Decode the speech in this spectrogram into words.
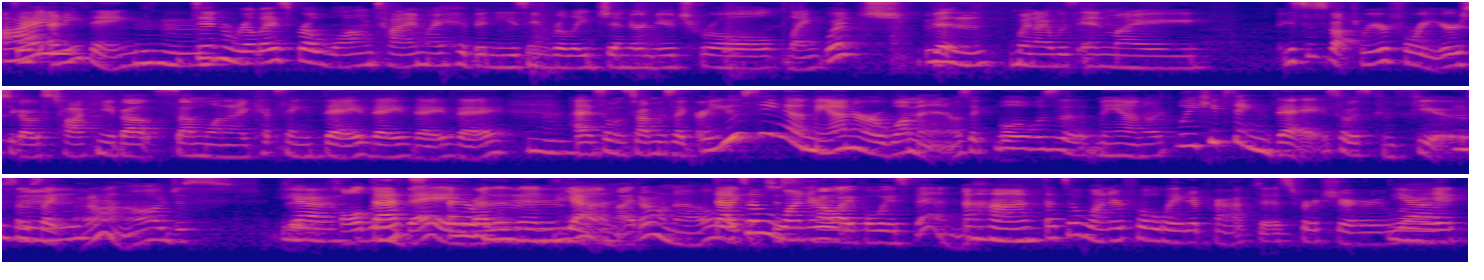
it's like I anything Mm-hmm. didn't realize for a long time I had been using really gender neutral language. But Mhm. when I was in my, I guess this was about three or four years ago, I was talking about someone and I kept saying they, they, they, they. Mhm. And someone was talking, was like, Are you seeing a man or a woman? I was like, Well, it was a man. They're like, Well, you keep saying they. So I was confused. So I was like, Mhm. I don't know. Just Yeah, call them that's they a- rather than mhm, yeah. him. I don't know. That's like, a just wonder- how I've always been. Uh huh. That's a wonderful way to practice for sure. Yeah. Like,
